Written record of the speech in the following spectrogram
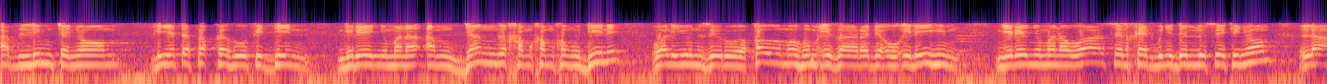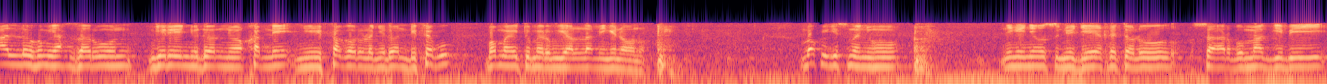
ab lim ca ñoom li yatafaqahu fi diin ngiree ñu mën a am jàng xam-xam-xamu diine wala yunziru qawmahum ida raja'u ilayhim ngiree ñu mën a waar seen xeet bu ñu dellusee ci ñoom laallahum yaxzaruun ngiree ñu doon ñoo xam ne ñuy fagaru la ñu doon di fegu ba moytu merum yàlla mi ngi noonu mbokk gis nañu ñu ngi ñëw suñu jeexitalu saar bu màgg bi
